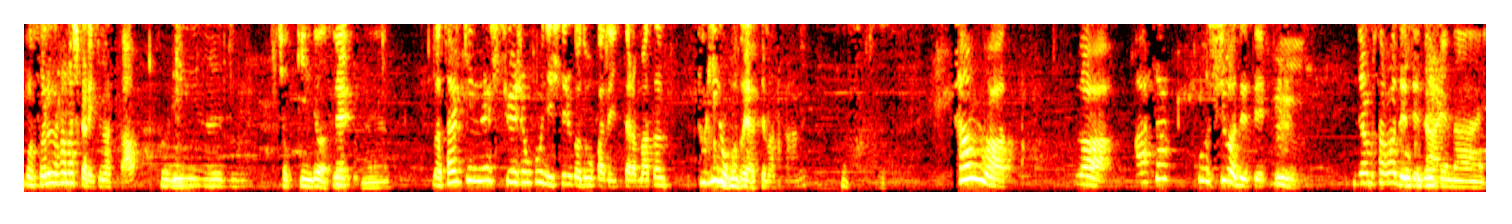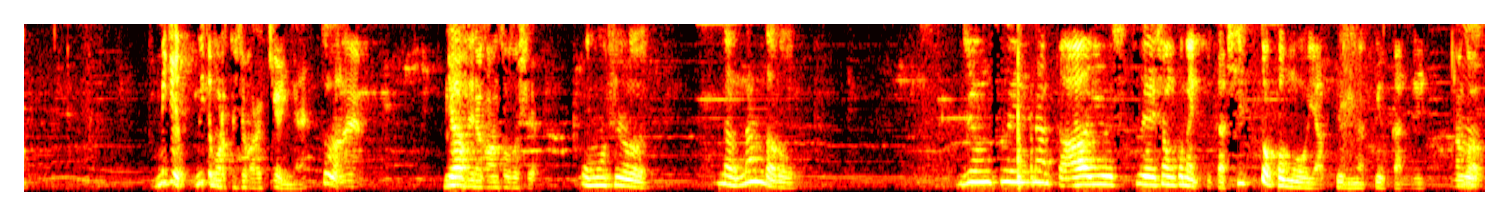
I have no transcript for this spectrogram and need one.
もうそれの話からいきますか？とりあえず直近ではそうですね。まあ、最近ね、シチュエーションコメディしてるかどうかで言ったら、また次のことをやってますからね。そうそうそうそう。3話は、朝越は出てる、ジャンプさんは出て僕出てない。ない見て、見てもらった人から聞きゃいいんじゃない？そうだね。純粋な感想として。面白い。ななんだろう。純粋になんかああいうシチュエーションコメディっていうかシットコムをやってるなっていう感じなんか、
